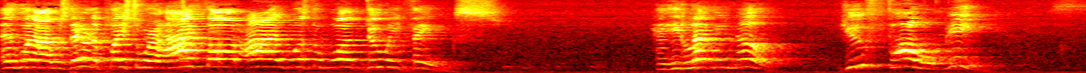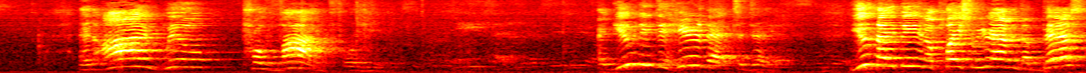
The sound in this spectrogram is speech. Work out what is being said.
And when I was there in a place to where I thought I was the one doing things. And he let me know, you follow me, and I will provide for you. And you need to hear that today. You may be in a place where you're having the best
